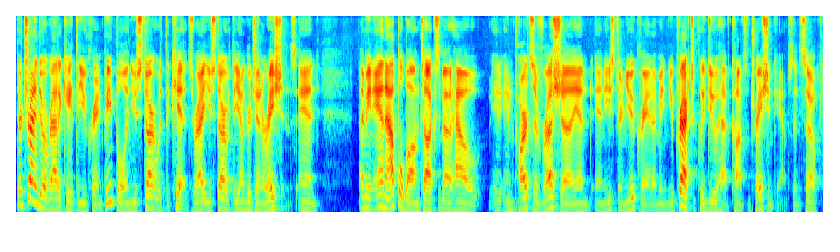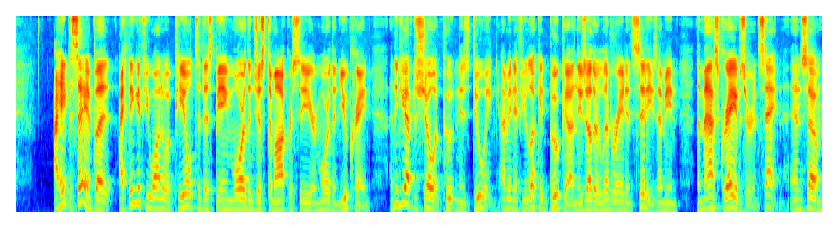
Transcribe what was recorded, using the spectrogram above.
they're trying to eradicate the Ukraine people. And you start with the kids, right? You start with the younger generations. And I mean, Anne Applebaum talks about how in parts of Russia and, and eastern Ukraine, I mean, you practically do have concentration camps. And so I hate to say it, but I think if you want to appeal to this being more than just democracy or more than Ukraine, I think you have to show what Putin is doing. I mean, if you look at Bucha and these other liberated cities, I mean, the mass graves are insane. And so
